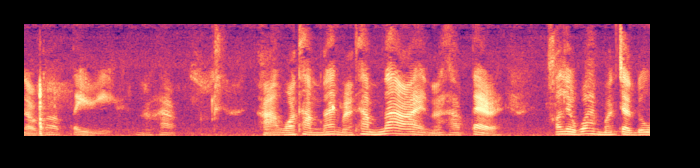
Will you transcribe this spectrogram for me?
แล้วก็ตีนะครับถามว่าทำได้ไหมทำได้นะครับ แต่เขาเรียกว่ามันจะดู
